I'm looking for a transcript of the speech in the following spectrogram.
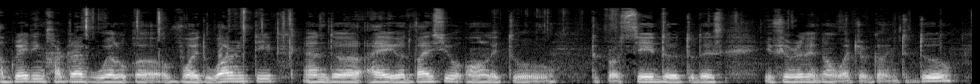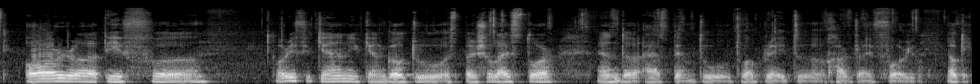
upgrading hard drive will uh, avoid warranty and uh, I advise you only to to proceed to this if you really know what you're going to do or uh, if uh, or if you can you can go to a specialized store and uh, ask them to to upgrade uh, hard drive for you. Okay.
